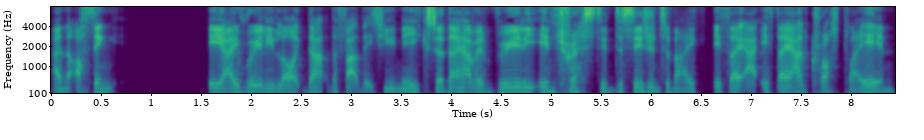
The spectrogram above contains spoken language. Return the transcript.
And I think EA really like that, the fact that it's unique. So they have a really interesting decision to make. If they if they add crossplay in,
